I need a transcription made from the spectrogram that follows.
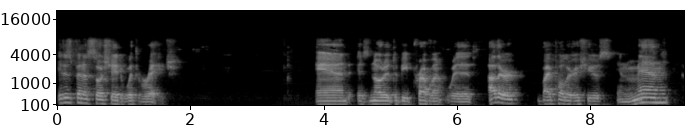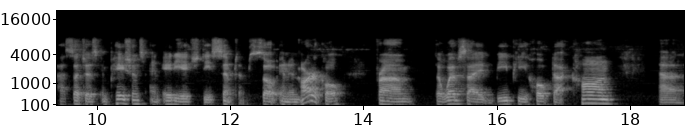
it has been associated with rage and is noted to be prevalent with other bipolar issues in men, uh, such as impatience and ADHD symptoms. So, in an article from the website bphope.com, uh,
